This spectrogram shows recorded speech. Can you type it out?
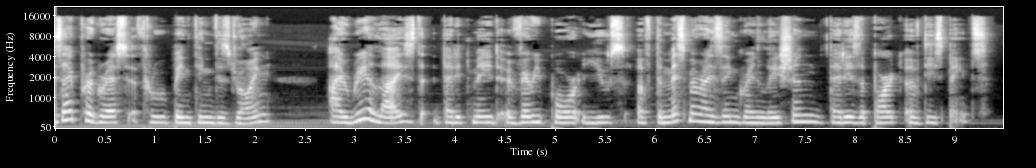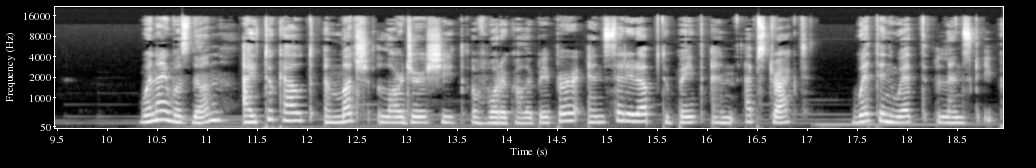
As I progressed through painting this drawing, I realized that it made a very poor use of the mesmerizing granulation that is a part of these paints. When I was done, I took out a much larger sheet of watercolor paper and set it up to paint an abstract, wet in wet landscape.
